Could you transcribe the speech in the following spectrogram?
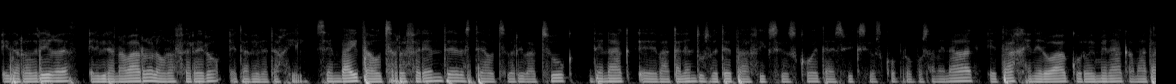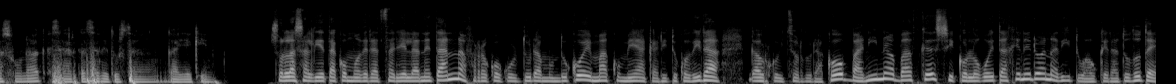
Eida Rodríguez, Elvira Navarro, Laura Ferrero eta Violeta Gil. Zenbait hautz referente, beste hautz berri batzuk, denak e, ba, talentuz beteta fikziozko eta ez fikziozko proposamenak eta generoak, oroimenak, amatasunak zeharkatzen dituzten gaiekin. Sola saldietako moderatzaile lanetan, Nafarroko kultura munduko emakumeak arituko dira. Gaurko itzordurako, Banina Bazkez psikologo eta generoan aditu aukeratu dute.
